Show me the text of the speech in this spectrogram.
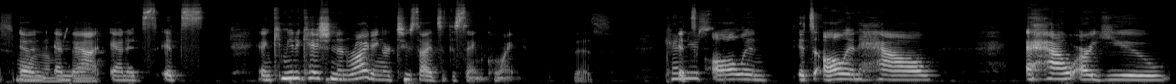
Smaller and and that and it's it's and communication and writing are two sides of the same coin this. Can it's you all in it's all in how how are you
